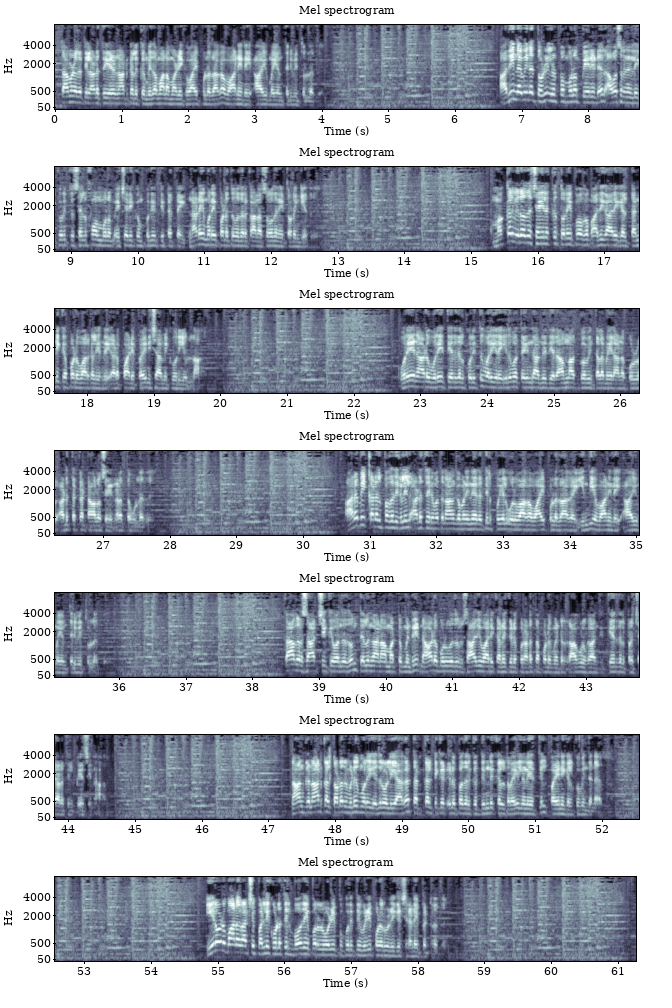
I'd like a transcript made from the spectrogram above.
தமிழகத்தில் அடுத்த ஏழு நாட்களுக்கு மிதமான மழைக்கு வாய்ப்புள்ளதாக வானிலை ஆய்வு மையம் தெரிவித்துள்ளது. அதிநவீன தொழில்நுட்பம் மூலம் பேரிடர் அவசர நிலை குறித்து செல்போன் மூலம் எச்சரிக்கும் புதிய திட்டத்தை நடைமுறைப்படுத்துவதற்கான சோதனை தொடங்கியது. மக்கள் விரோத செயலுக்கு துணை போகும் அதிகாரிகள் தண்டிக்கப்படுவார்கள் என்று எடப்பாடி பழனிசாமி கூறியுள்ளார். ஒரே நாடு ஒரே தேர்தல் குறித்து வருகிற இருபத்தி ஐந்தாம் தேதி ராம்நாத் கோவிந்த் தலைமையிலான குழு அடுத்த கட்ட ஆலோசனை நடத்த உள்ளது அரபிக் கடல் பகுதிகளில் அடுத்த இருபத்தி நான்கு மணி நேரத்தில் புயல் உருவாக வாய்ப்புள்ளதாக இந்திய வானிலை ஆய்வு மையம் தெரிவித்துள்ளது. காங்கிரஸ் ஆட்சிக்கு வந்ததும் தெலுங்கானா மட்டுமின்றி நாடு முழுவதும் சாதிவாரி கணக்கெடுப்பு நடத்தப்படும் என்று ராகுல் காந்தி தேர்தல் பிரச்சாரத்தில் பேசினார். நான்கு நாட்கள் தொடர் விடுமுறை எதிரொலியாக தட்கல் டிக்கெட் எடுப்பதற்கு திண்டுக்கல் ரயில் நிலையத்தில் பயணிகள் குவிந்தனர். ஈரோடு மாநகராட்சி பள்ளிக்கூடத்தில் போதைப் பொருள் ஒழிப்பு குறித்து விழிப்புணர்வு நிகழ்ச்சி நடைபெற்றது.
